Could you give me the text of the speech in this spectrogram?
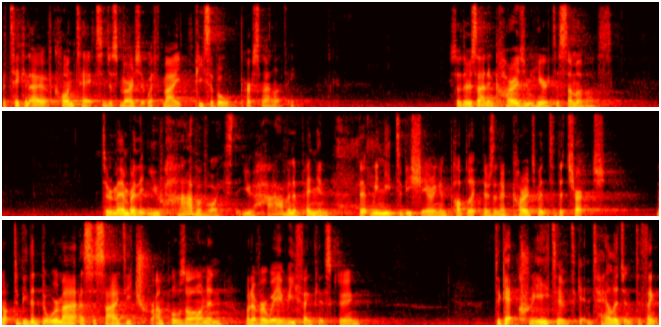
I'd taken it out of context and just merged it with my peaceable personality. So there's an encouragement here to some of us to remember that you have a voice, that you have an opinion that we need to be sharing in public. There's an encouragement to the church not to be the doormat as society tramples on in whatever way we think it's doing. To get creative, to get intelligent, to think,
